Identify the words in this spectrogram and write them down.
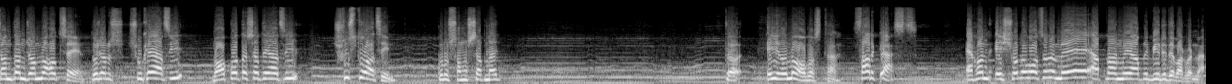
সন্তান জন্ম হচ্ছে, দুজন সুখে আছি, মহব্বতের সাথে আছি, সুস্থ আছি, কোনো সমস্যা আপনার? তো এই হলো অবস্থা, সার্কাস। এখন এই ষোলো বছরের মেয়ে, আপনার মেয়ে আপনি বিয়ে দিতে পারবেন না।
